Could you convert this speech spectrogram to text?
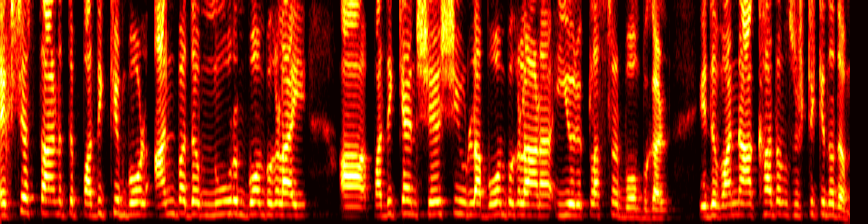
ലക്ഷ്യസ്ഥാനത്ത് പതിക്കുമ്പോൾ അൻപതും നൂറും ബോംബുകളായി പതിക്കാൻ ശേഷിയുള്ള ബോംബുകളാണ് ഈ ഒരു ക്ലസ്റ്റർ ബോംബുകൾ. ഇത് വൻ ആഘാതം സൃഷ്ടിക്കുന്നതും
